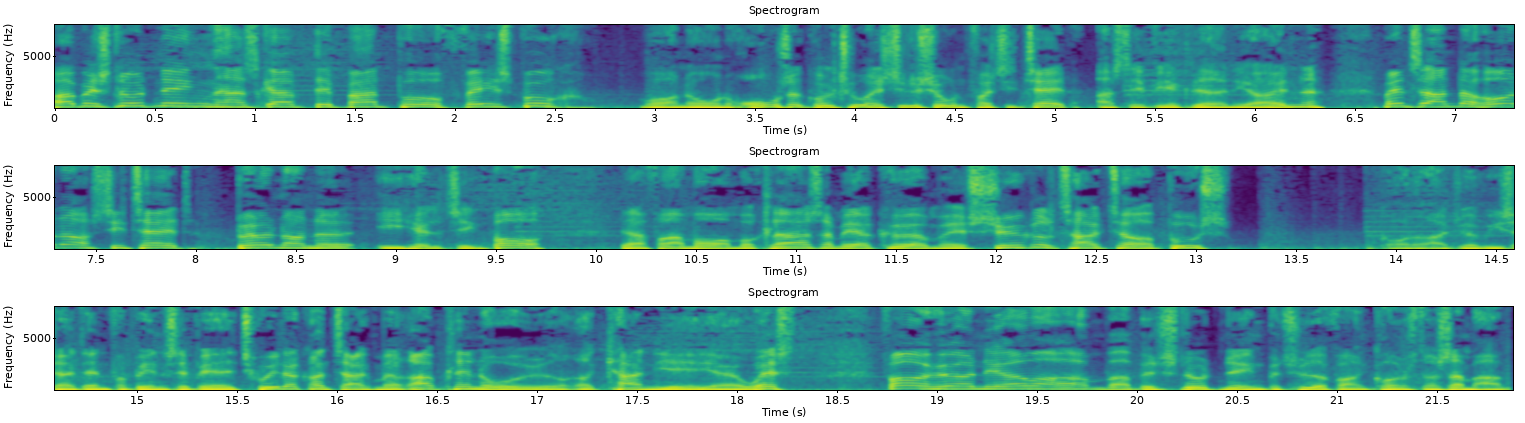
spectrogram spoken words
Og beslutningen har skabt debat på Facebook, hvor nogen roser kulturinstitutionen for citat at se virkeligheden i øjnene, mens andre hunder, citat, bønderne i Helsingborg, der fremover må klare sig med at køre med cykel, traktor og bus. Korte radioaviser i den forbindelse været i Twitter-kontakt med rapklenodet Kanye West for at høre nærmere om, hvad beslutningen betyder for en kunstner som ham.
